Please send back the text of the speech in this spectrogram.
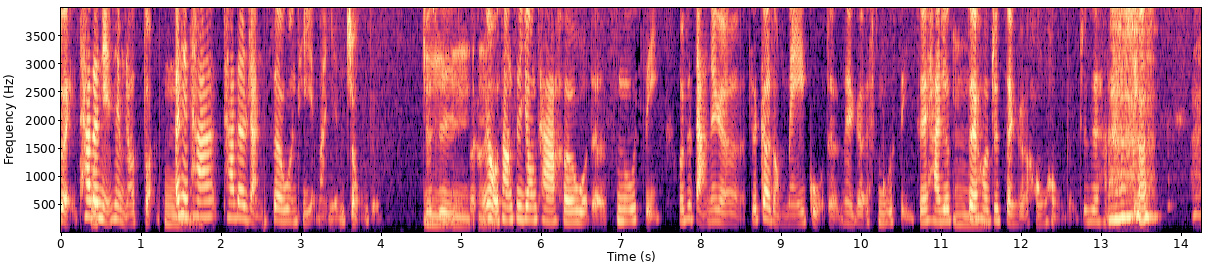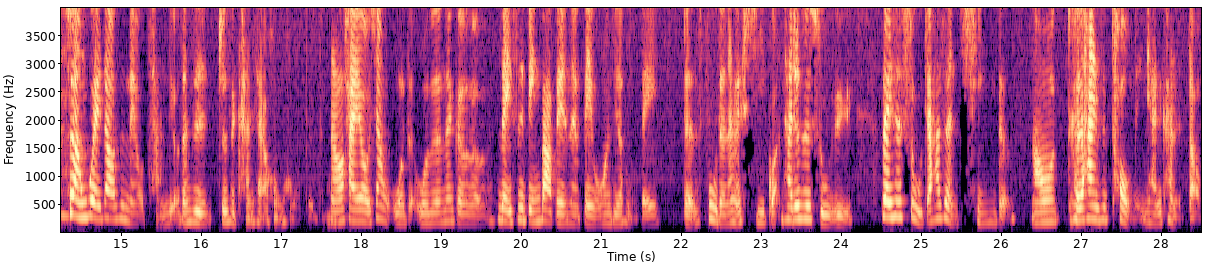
对，它的年限比较短，嗯而且它它的染色问题也蛮严重的。就是因为我上次用它喝我的 smoothie，我是打那个就各种莓果的那个 smoothie，所以它就嗯最后就整个红红的，就是很冰。虽然味道是没有残留，但是就是看起来红红的。然后还有像我的我的那个类似冰霸杯的那个杯，我忘记叫什么杯的附的那个吸管，它就是属于类似塑胶，它是很轻的，然后可是它也是透明，你还是看得到，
